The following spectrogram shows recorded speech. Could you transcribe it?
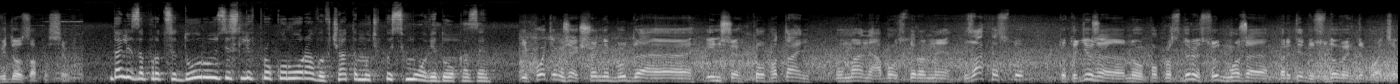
відеозаписів. Далі за процедурою, зі слів прокурора, вивчатимуть письмові докази. І потім, вже, якщо не буде е, інших клопотань у мене або в сторони захисту, то тоді вже ну, по процедурі суд може перейти до судових дебатів.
